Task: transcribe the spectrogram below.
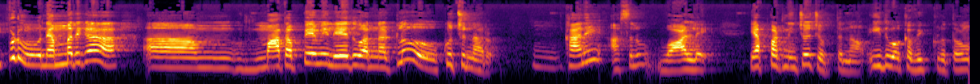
ఇప్పుడు నెమ్మదిగా మా తప్పేమీ లేదు అన్నట్లు కూర్చున్నారు. కానీ అసలు వాళ్ళే. ఎప్పటి నుంచో చెప్తున్నాం ఇది ఒక వికృతం.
